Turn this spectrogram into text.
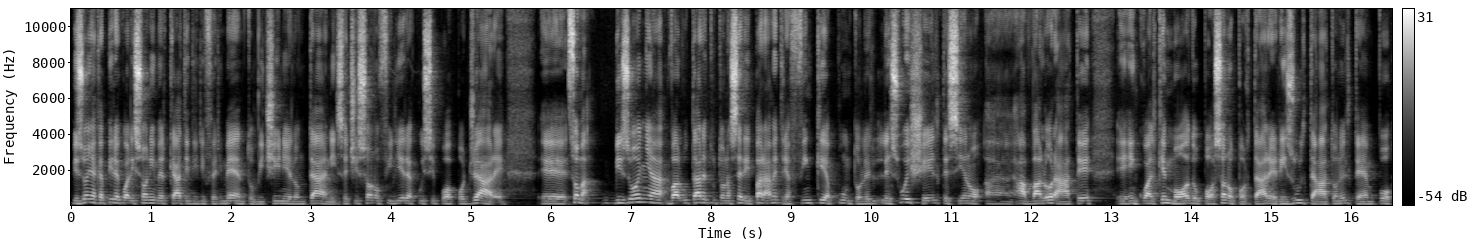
Bisogna capire quali sono i mercati di riferimento, vicini e lontani, se ci sono filiere a cui si può appoggiare. Eh, insomma, bisogna valutare tutta una serie di parametri affinché appunto le, le sue scelte siano eh, avvalorate e in qualche modo possano portare risultato nel tempo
